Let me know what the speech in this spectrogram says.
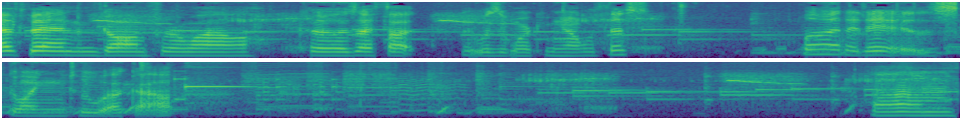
I've been gone for a while because I thought it wasn't working out with this, but it is going to work out. Um,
